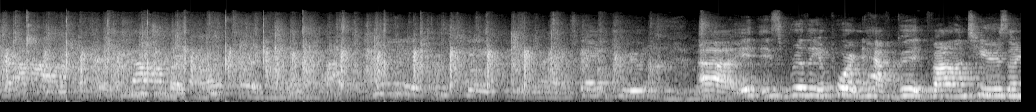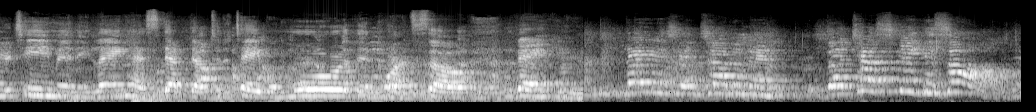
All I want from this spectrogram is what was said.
job. Phenomenal. Really appreciate you, Elaine. Thank you. Uh, it is really important to have good volunteers on your team, and Elaine has stepped up to the table more than once, so thank you. Ladies and gentlemen, the Tuskegee song.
